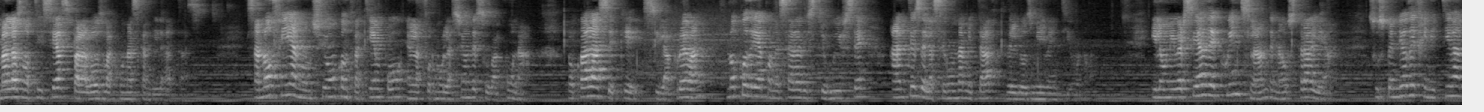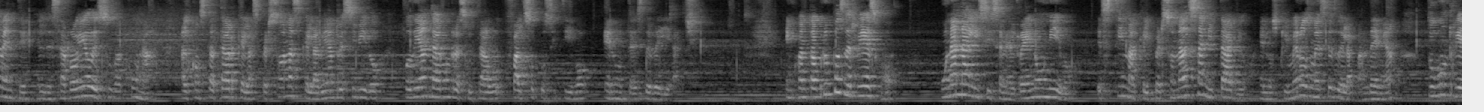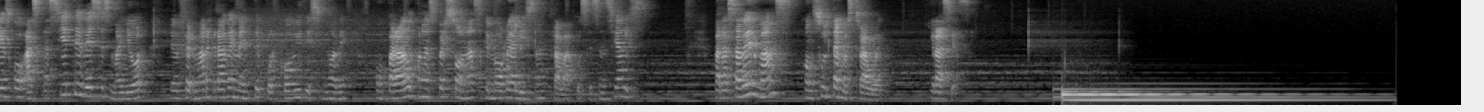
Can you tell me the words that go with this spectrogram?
noticias para dos vacunas candidatas. Sanofi anunció un contratiempo en la formulación de su vacuna, lo cual hace que, si la aprueban, no podría comenzar a distribuirse antes de la segunda mitad del 2021. Y la Universidad de Queensland, en Australia, suspendió definitivamente el desarrollo de su vacuna al constatar que las personas que la habían recibido podían dar un resultado falso positivo en un test de VIH. En cuanto a grupos de riesgo, un análisis en el Reino Unido estima que el personal sanitario en los primeros meses de la pandemia tuvo un riesgo hasta siete veces mayor de enfermar gravemente por COVID-19 comparado con las personas que no realizan trabajos esenciales. Para saber más, consulta nuestra web. Gracias.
